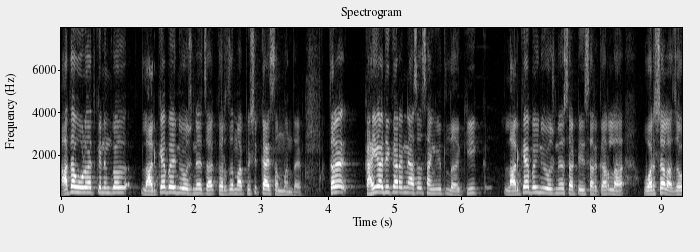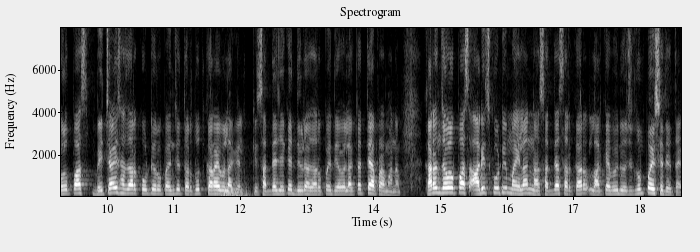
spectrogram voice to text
आता बोलूयात की नेमकं लाडक्या बहीण योजनेचा कर्जमाफीशी काय संबंध आहे? तर काही अधिकाऱ्यांनी असं सांगितलं की लाडक्या बहीण योजनेसाठी सरकारला वर्षाला जवळपास बेचाळीस हजार कोटी रुपयांची तरतूद करावी लागेल की सध्या जे काही दीड हजार रुपये द्यावे लागतात त्याप्रमाणे. कारण जवळपास अडीच कोटी महिलांना सध्या सरकार लाडक्या बहीण योजनेतून पैसे देत आहे.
